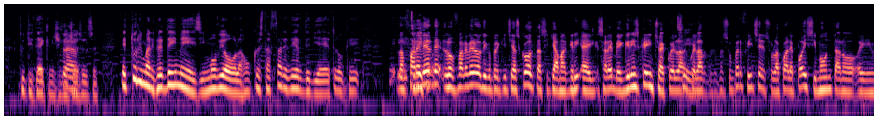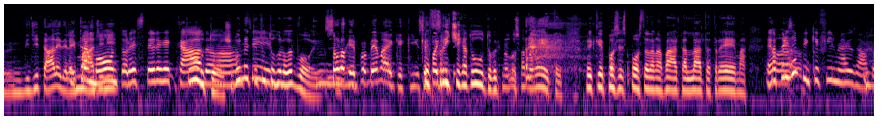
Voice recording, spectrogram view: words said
tutti i tecnici che Certo. c'è sul set. E tu rimani per dei mesi in moviola con questo affare verde dietro che... eh, L'affare verde, l'affare verde lo dico per chi ci ascolta, si chiama eh, sarebbe il green screen, cioè quella, Sì. quella superficie sulla quale poi si montano in digitale delle il immagini. tramonto, le stelle che cadono. Tutto, ci puoi mettere sì. tutto quello che vuoi. Solo che il problema è che chi se che poi friccica tutto perché non lo sanno mettere, perché poi si sposta da una parte all'altra, trema. È Ma una- per esempio in che film l'hai usato?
